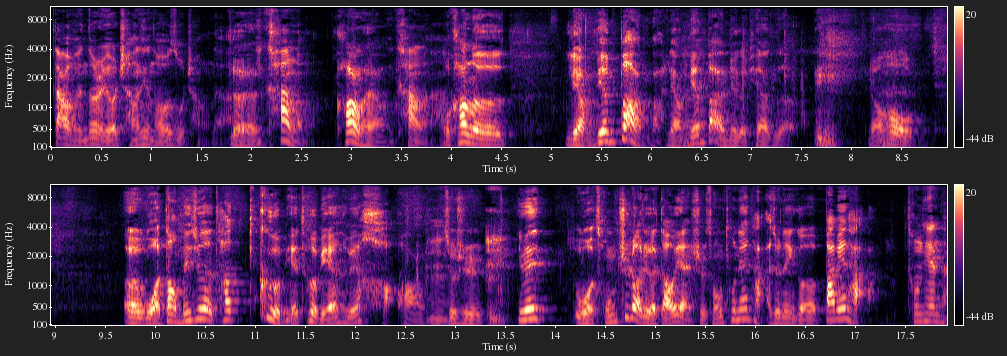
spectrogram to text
大部分都是由长镜头组成的啊，对你看了吗？看了呀你，看了哈？我看了两遍半吧，两遍半这个片子，然后，呃，我倒没觉得它特别特别特别好啊，就是 因为我从知道这个导演是从《通天塔》就那个巴别塔。通天塔，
